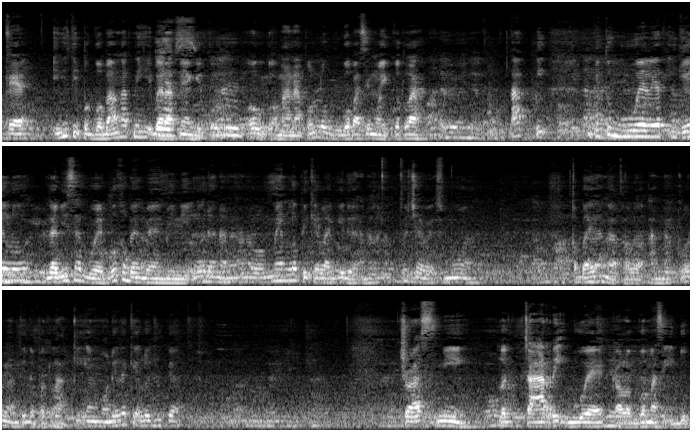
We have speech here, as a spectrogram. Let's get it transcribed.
kayak ini tipe gue banget nih ibaratnya Yes. gitu. Oh ke mana pun lu gue pasti mau ikut lah. Tapi begitu gue lihat IG lo nggak bisa gue gue kebayang-bayang bini lo dan anak-anak lo men lo pikir lagi deh anak-anak tuh cewek semua. Kebayang nggak kalau anak lo nanti dapat laki yang modelnya kayak lo juga? Trust me lo cari gue kalau gue masih hidup.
